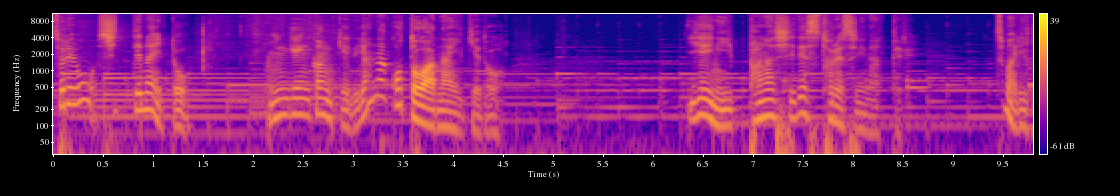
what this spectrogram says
それを知ってないと人間関係で嫌なことはないけど家にいっぱなしでストレスになってる。つまり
